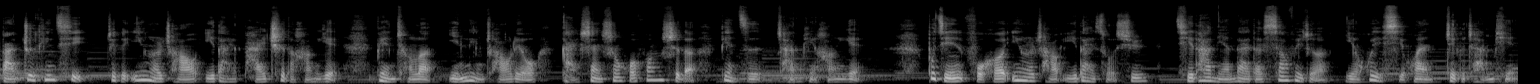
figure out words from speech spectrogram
把助听器这个婴儿潮一代排斥的行业，变成了引领潮流、改善生活方式的电子产品行业。不仅符合婴儿潮一代所需，其他年代的消费者也会喜欢这个产品。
